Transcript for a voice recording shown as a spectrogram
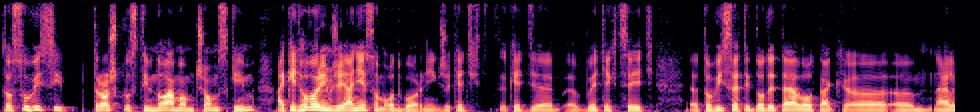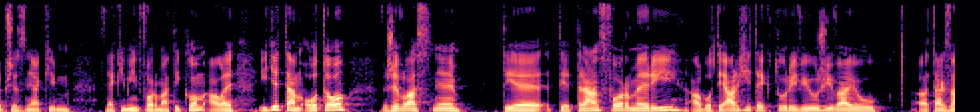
to súvisí trošku s tým Noamom Čomským, aj keď hovorím, že ja nie som odborník, že keď, keď uh, budete chcieť uh, to vysvetliť do detailov, tak uh, uh, najlepšie s nejakým, s nejakým informatikom, ale ide tam o to, že vlastne tie, tie transformery alebo tie architektúry využívajú eh, tzv.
